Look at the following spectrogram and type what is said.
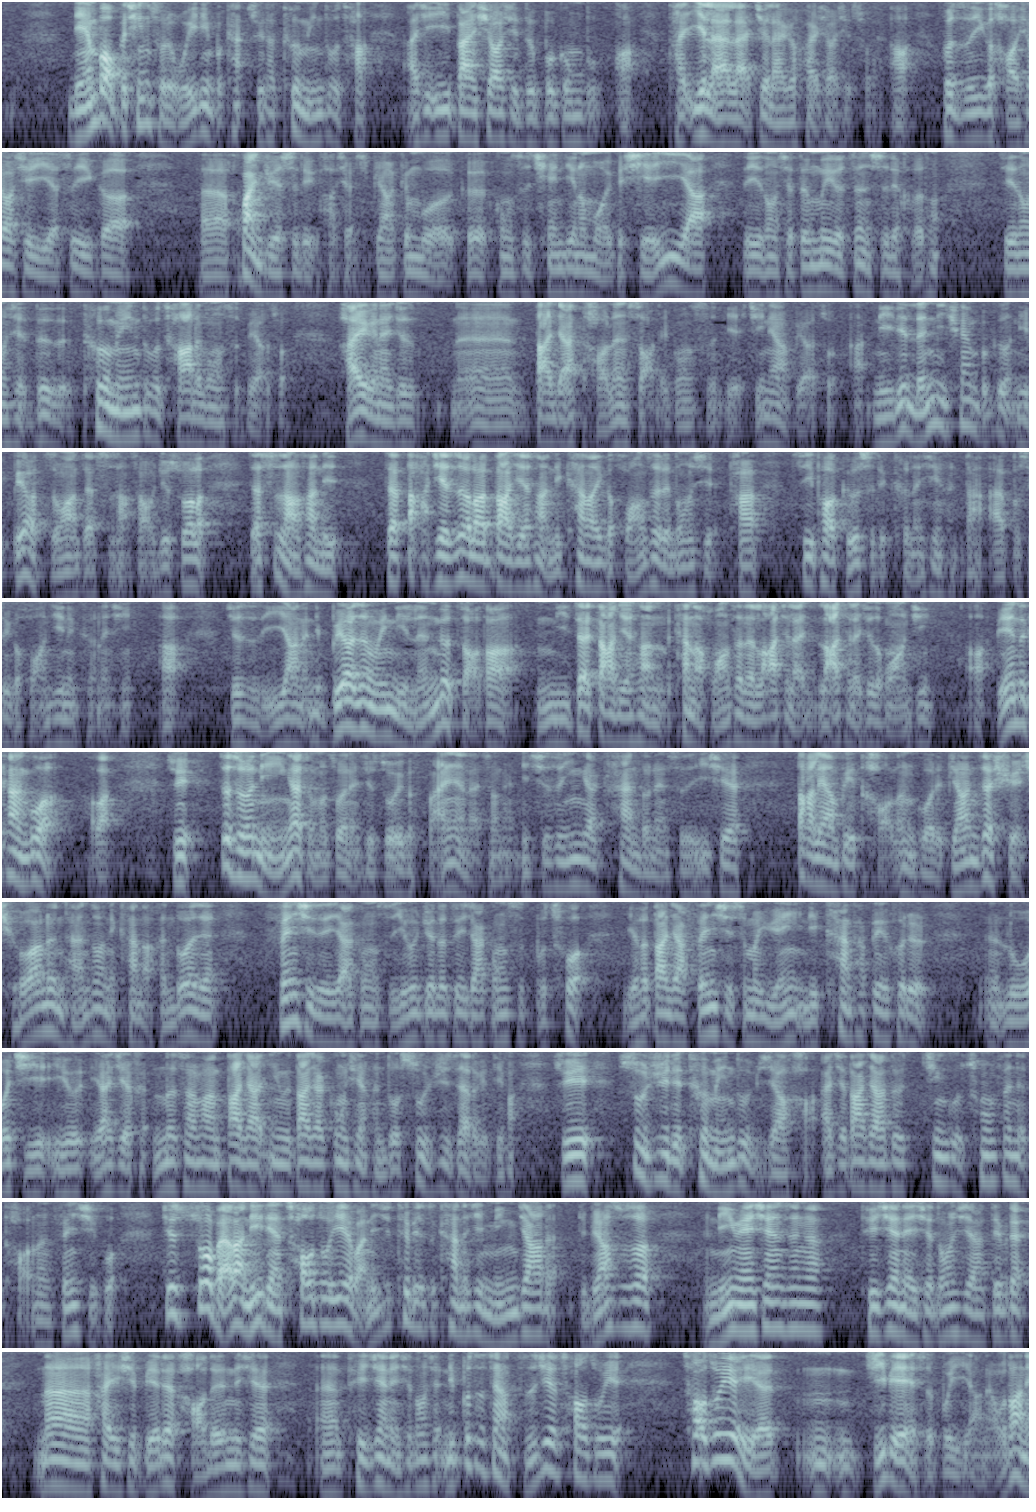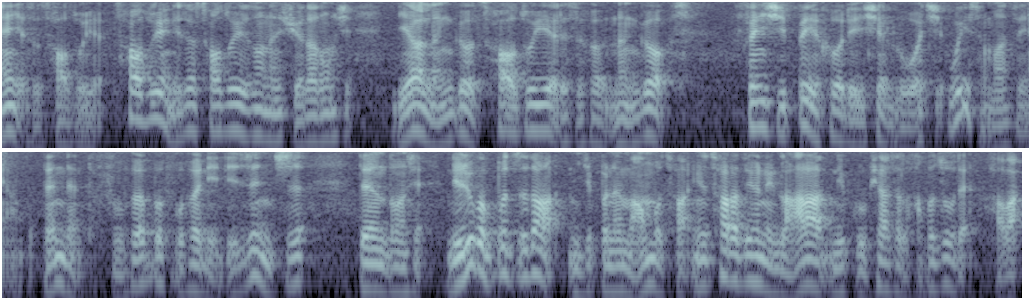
年报不清楚的我一定不看，所以它透明度差，而且一般消息都不公布啊。它一来来就来个坏消息出来啊，或者一个好消息，也是一个呃幻觉式的一个好消息，比方跟某个公司签订了某一个协议啊，这些东西都没有正式的合同，这些东西都是透明度差的公司不要做。还有一个呢，就是嗯，大家讨论少的公司也尽量不要做啊。你的能力圈不够，你不要指望在市场上。我就说了，在市场上，你在大街热闹的大街上，你看到一个黄色的东西，它是一泡狗屎的可能性很大，而不是一个黄金的可能性啊，就是一样的。你不要认为你能够找到，你在大街上看到黄色的拉起来，拉起来就是黄金啊，别人都看过了，好吧？所以这时候你应该怎么做呢？就作为一个凡人来说呢，你其实应该看到呢是一些。大量被讨论过的，比方你在雪球啊论坛中，你看到很多人分析这家公司，以后觉得这家公司不错，以后大家分析什么原因？你看它背后的逻辑有，而且很那上方大家因为大家贡献很多数据在那个地方，所以数据的透明度比较好，而且大家都经过充分的讨论分析过。就是说白了，你一点抄作业吧，你就特别是看那些名家的，就比方说说林园先生啊推荐的一些东西啊，对不对？那还有一些别的好的那些嗯推荐的一些东西，你不是这样直接抄作业。抄作业也，嗯嗯，级别也是不一样的。我当年也是抄作业，抄作业你在抄作业中能学到东西，你要能够抄作业的时候能够分析背后的一些逻辑，为什么这样子等等，符合不符合你的认知这种东西，你如果不知道，你就不能盲目抄，因为抄到最后你拿了你股票是拿不住的，好吧？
